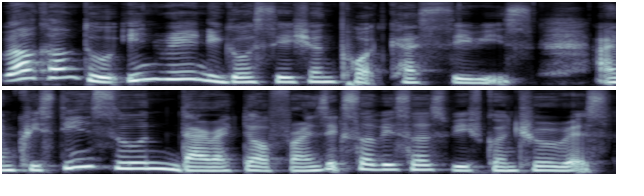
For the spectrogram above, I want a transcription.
Welcome to In Re Negotiation Podcast Series. I'm Christine Soon, Director of Forensic Services with Control Risk.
